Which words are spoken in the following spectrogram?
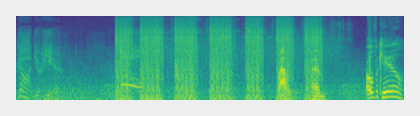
God you're here. Wow. Um, overkill!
